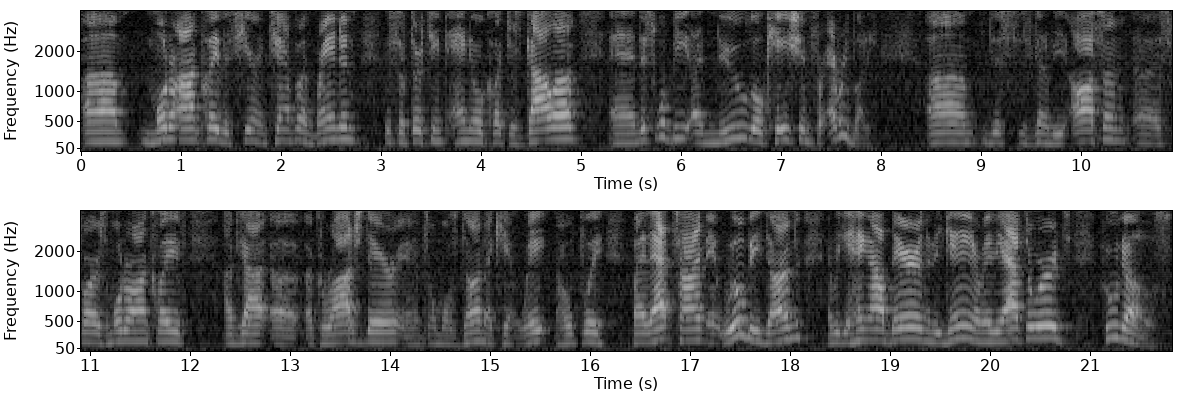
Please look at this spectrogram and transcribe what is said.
Um, Motor Enclave is here in Tampa and Brandon. This is the 13th annual Collectors Gala, and this will be a new location for everybody. Um, this is going to be awesome. Uh, as far as Motor Enclave, I've got a, a, garage there and it's almost done. I can't wait. Hopefully, by that time, it will be done and we can hang out there in the beginning or maybe afterwards. Who knows?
